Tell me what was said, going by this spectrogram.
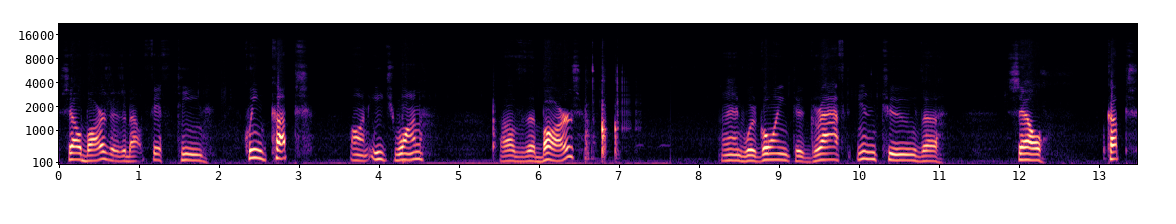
cell bars. There's about 15 queen cups on each one of the bars. And we're going to graft into the cell cups,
